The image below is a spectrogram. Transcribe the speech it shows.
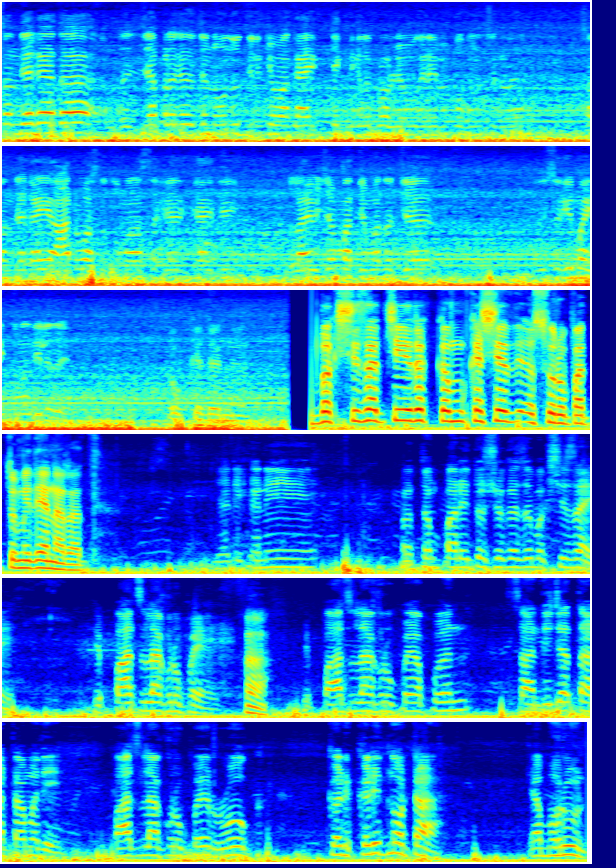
संध्याकाळी आता ज्या प्रकारचे नोंद होतील किंवा काय टेक्निकल प्रॉब्लेम वगैरे बघून सगळं संध्याकाळी आठ वाजता तुम्हाला सगळे काय ते लाईव्हच्या माध्यमातून जे सगळी माहिती मला दिली जाईल. ओके धन्यवाद. बक्षिसाची रक्कम कशा स्वरूपात तुम्ही देणार आहात? या ठिकाणी प्रथम पारितोषिकाचं बक्षीस आहे. हे पाच लाख रुपये आहे. हां. हे पाच लाख रुपये आपण चांदीच्या ताटामध्ये पाच लाख रुपये रोख कडकडीत नोटा त्या भरून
